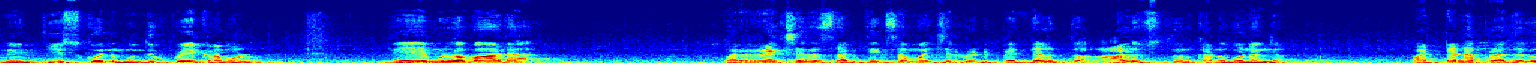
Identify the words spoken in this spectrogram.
మేము తీసుకొని ముందుకు పోయే క్రమంలో. వేములవాడ పరిరక్షణ సమితికి సంబంధించినటువంటి పెద్దలతో ఆలోచనకు అనుగుణంగా పట్టణ ప్రజలు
